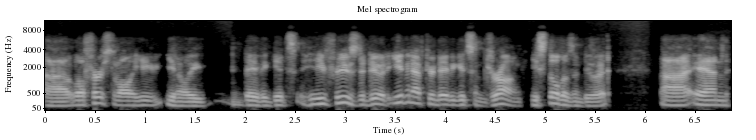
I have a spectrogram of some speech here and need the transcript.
Uh, well, first of all, he you know he David gets he refuses to do it even after David gets him drunk. He still doesn't do it, uh, and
